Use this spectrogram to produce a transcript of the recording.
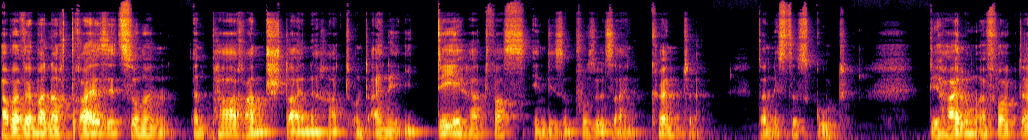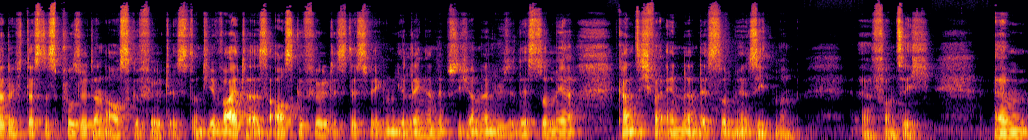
Aber wenn man nach drei Sitzungen ein paar Randsteine hat und eine Idee hat, was in diesem Puzzle sein könnte, dann ist das gut. Die Heilung erfolgt dadurch, dass das Puzzle dann ausgefüllt ist. Und je weiter es ausgefüllt ist, deswegen je länger eine Psychoanalyse, desto mehr kann sich verändern, desto mehr sieht man äh, von sich. Ähm,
